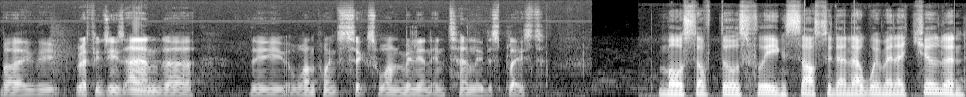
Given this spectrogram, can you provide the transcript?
by the refugees and the 1.61 million internally displaced. Most of those fleeing South Sudan are women and children.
